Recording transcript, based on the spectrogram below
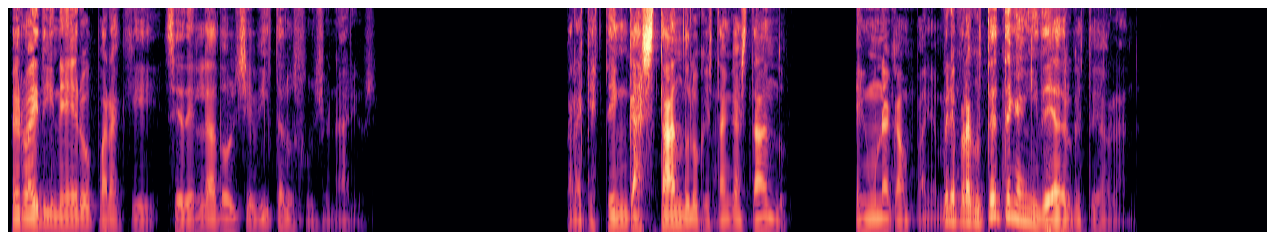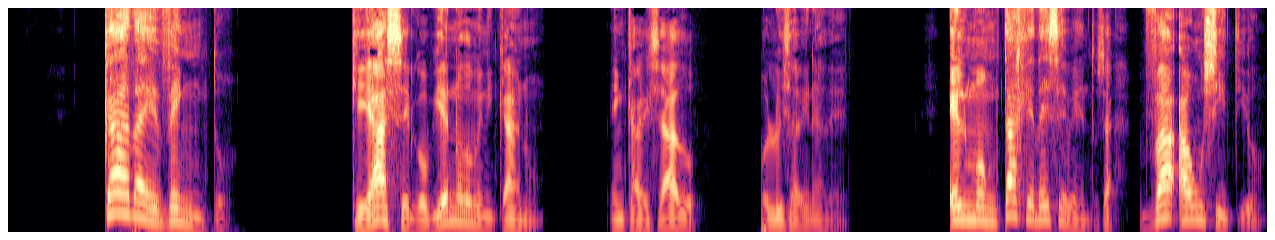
pero hay dinero para que se den la dolce vita a los funcionarios. Para que estén gastando lo que están gastando en una campaña. Mire, para que ustedes tengan idea de lo que estoy hablando. Cada evento que hace el gobierno dominicano, encabezado por Luis Abinader, el montaje de ese evento, o sea, va a un sitio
